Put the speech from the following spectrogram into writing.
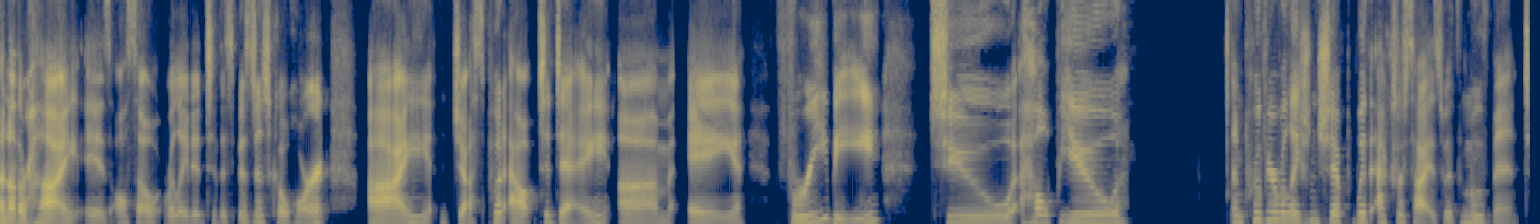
Another high is also related to this business cohort. I just put out today um, a freebie to help you improve your relationship with exercise, with movement.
